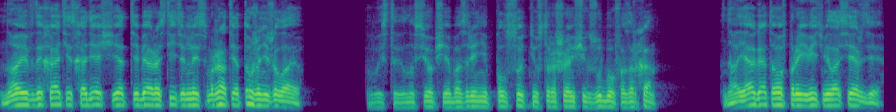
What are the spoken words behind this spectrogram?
Но и вдыхать исходящий от тебя растительный смрад я тоже не желаю». Выставил на всеобщее обозрение полсотни устрашающих зубов Азархан. «Но я готов проявить милосердие.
